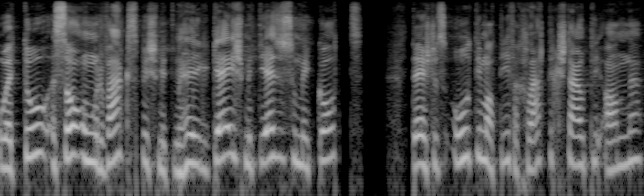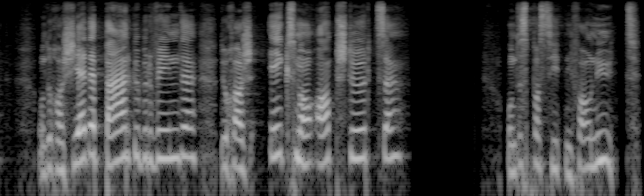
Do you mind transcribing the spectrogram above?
Und wenn du so unterwegs bist mit dem Heiligen Geist, mit Jesus und mit Gott, dann du das ultimative Klettergestell an und du kannst jeden Berg überwinden, du kannst x-mal abstürzen und es passiert im Fall nichts.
